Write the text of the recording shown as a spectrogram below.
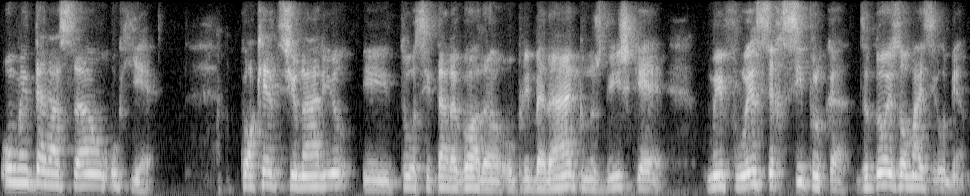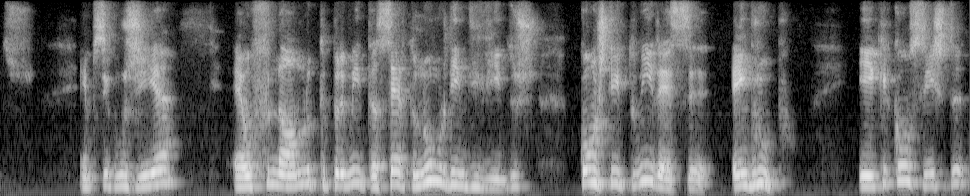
Uma interação, o que é? Qualquer dicionário, e estou a citar agora o primeiro ano, que nos diz que é uma influência recíproca de dois ou mais elementos. Em psicologia, é o fenómeno que permite a certo número de indivíduos constituírem-se em grupo e que consiste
